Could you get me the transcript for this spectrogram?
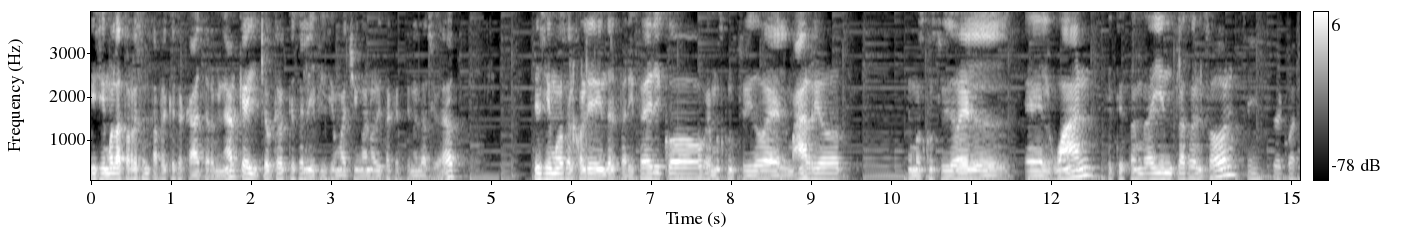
Hicimos la Torre Santa Fe que se acaba de terminar, que yo creo que es el edificio más chingón ahorita que tiene la ciudad. Hicimos el Holiday Inn del periférico, hemos construido el Marriott, hemos construido el, el One, el que está ahí en Plaza del Sol. Sí, se acuerda.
